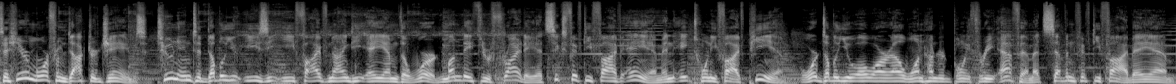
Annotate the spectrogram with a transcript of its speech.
To hear more from Dr. Jaymz, tune in to WEZE 590 AM The Word Monday through Friday at 6:55 AM and 8:25 PM or WORL 100.3 FM at 7:55 AM.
